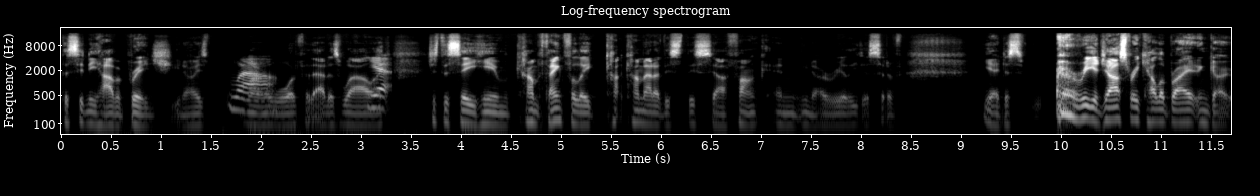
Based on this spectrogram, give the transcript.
the Sydney Harbour Bridge. You know, he's won an award for that as well. Yeah. just to see him come, thankfully, come out of this this uh, funk and you know really just sort of, yeah, just readjust, recalibrate, and go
